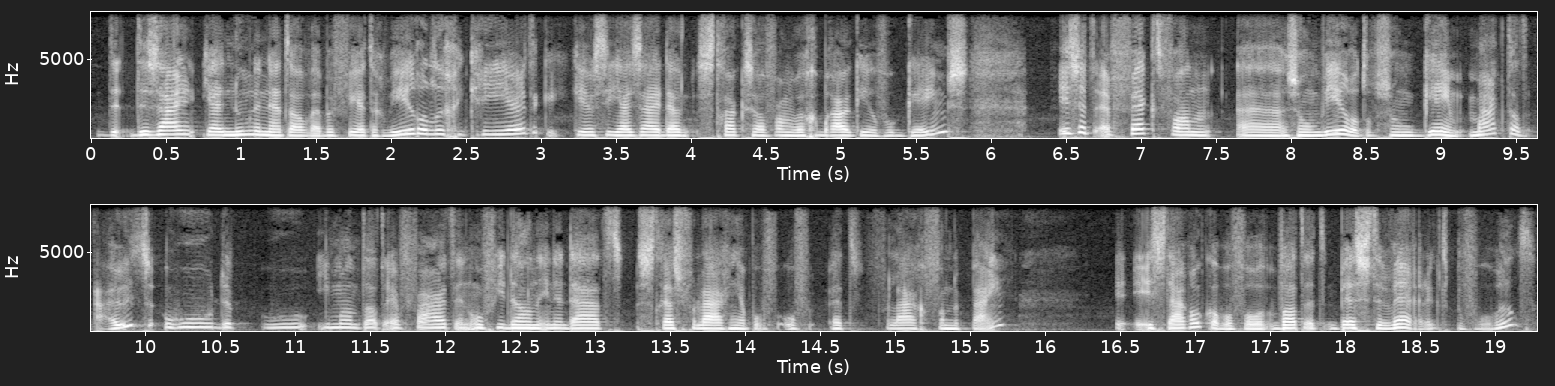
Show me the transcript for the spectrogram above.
de, er zijn, jij noemde net al, we hebben 40 werelden gecreëerd. Kirsten, jij zei daar straks al van, we gebruiken heel veel games. Is het effect van eh, zo'n wereld of zo'n game, maakt dat uit hoe, de, hoe iemand dat ervaart en of je dan inderdaad stressverlaging hebt of, of het verlagen van de pijn? Is daar ook al bijvoorbeeld wat het beste werkt, bijvoorbeeld?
